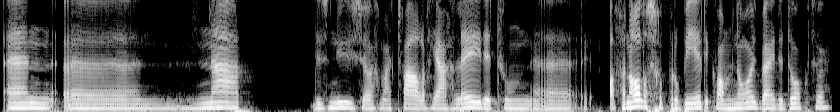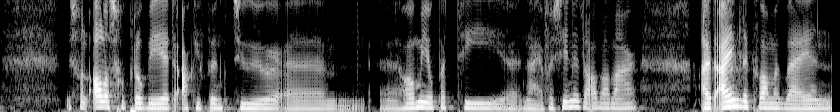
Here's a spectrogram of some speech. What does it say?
En uh, na, dus nu zeg maar twaalf jaar geleden, toen uh, van alles geprobeerd. Ik kwam nooit bij de dokter. Dus van alles geprobeerd, acupunctuur, uh, homeopathie, nou ja, verzin het allemaal maar. Uiteindelijk kwam ik bij een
